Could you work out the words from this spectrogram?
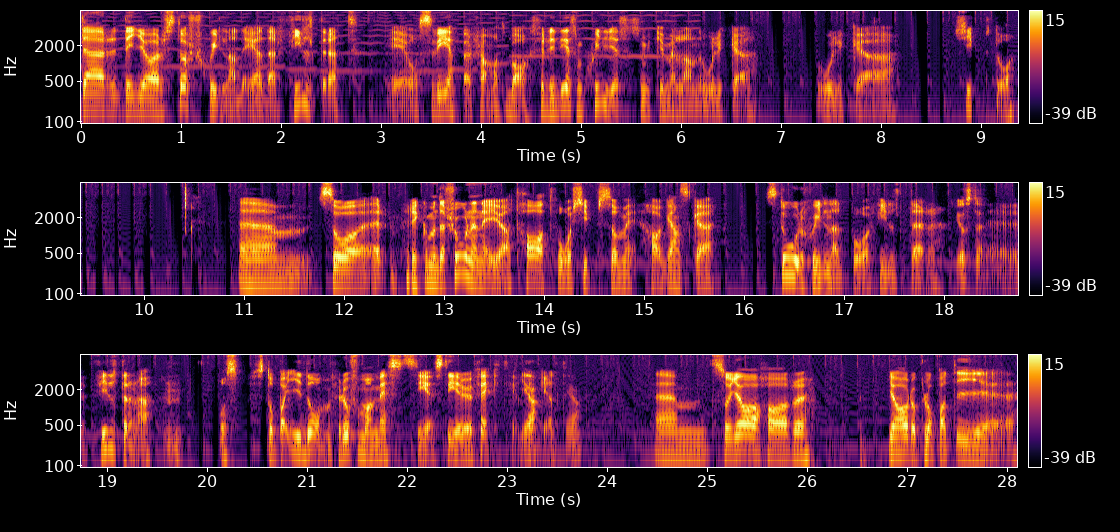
där det gör störst skillnad är där filtret och sveper fram och tillbaka. För det är det som skiljer sig så mycket mellan olika, olika chip då. Ehm, så eh, rekommendationen är ju att ha två chip som har ganska stor skillnad på filter, Just eh, filtrerna Mm. och stoppa i dem, för då får man mest se stereoeffekt helt Ja. enkelt. ja. Ehm, så jag har, jag har då ploppat i eh,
